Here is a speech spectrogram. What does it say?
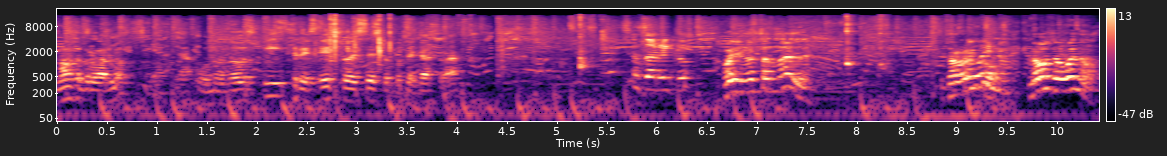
Vamos a probarlo. Ya, uno, dos y tres. Esto es esto, por si acaso, ¿ah? Está rico. Oye, no está mal. Está rico. bueno. No, está bueno.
